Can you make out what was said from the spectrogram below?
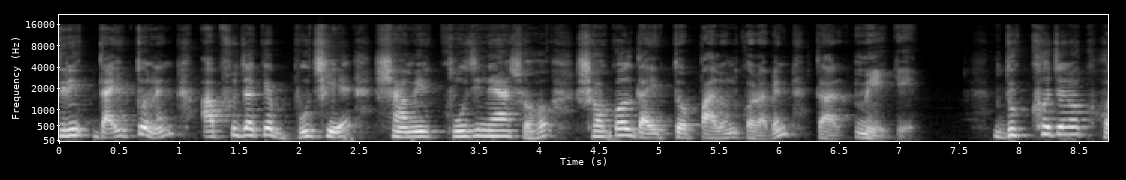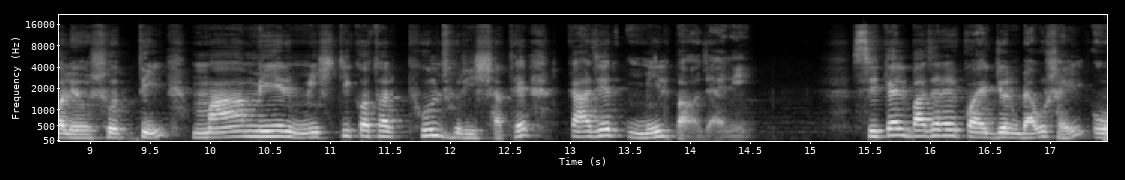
তিনি দায়িত্ব নেন আফরুজাকে বুঝিয়ে স্বামীর খোঁজ নেওয়া সহ সকল দায়িত্ব পালন করাবেন তার মেয়েকে। দুঃখজনক হলেও সত্যি মা মেয়ের মিষ্টি কথার ফুলঝুরির সাথে কাজের মিল পাওয়া যায়নি। সিকাইল বাজারের কয়েকজন ব্যবসায়ী ও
